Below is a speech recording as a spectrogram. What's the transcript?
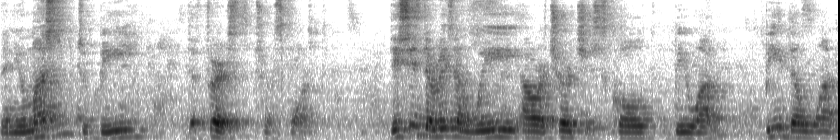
Then you must to be the first transformed. This is the reason we, our church, is called Be One. Be the one.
